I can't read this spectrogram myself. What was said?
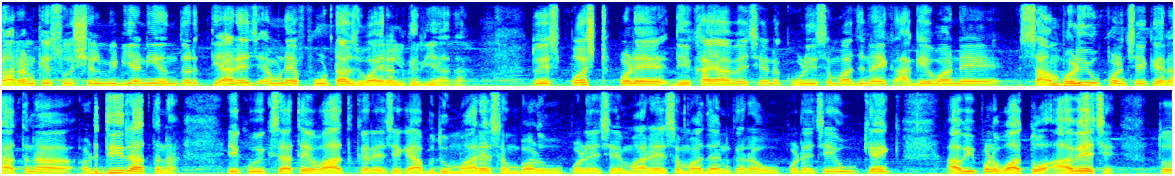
કારણ કે સોશિયલ મીડિયાની અંદર ત્યારે જ એમણે ફોટાઝ વાયરલ કર્યા હતા. તો એ સ્પષ્ટપણે દેખાઈ આવે છે અને કોળી સમાજના એક આગેવાને સાંભળ્યું પણ છે કે રાતના, અડધી રાતના એ કોઈક સાથે વાત કરે છે કે આ બધું મારે સંભાળવું પડે છે, મારે સમાધાન કરાવવું પડે છે, એવું ક્યાંક આવી પણ વાતો આવે છે. તો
